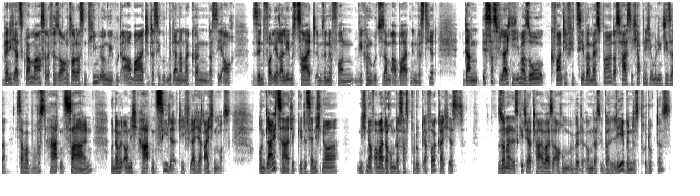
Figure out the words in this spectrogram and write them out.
Wenn ich als Scrum Master dafür sorgen soll, dass ein Team irgendwie gut arbeitet, dass sie gut miteinander können, dass sie auch sinnvoll ihrer Lebenszeit im Sinne von, wir können gut zusammenarbeiten, investiert, dann ist das vielleicht nicht immer so quantifizierbar messbar. Das heißt, ich habe nicht unbedingt diese, ich sage mal bewusst harten Zahlen und damit auch nicht harten Ziele, die ich vielleicht erreichen muss. Und gleichzeitig geht es ja nicht nur, nicht nur auf einmal darum, dass das Produkt erfolgreich ist, sondern es geht ja teilweise auch um, um das Überleben des Produktes.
